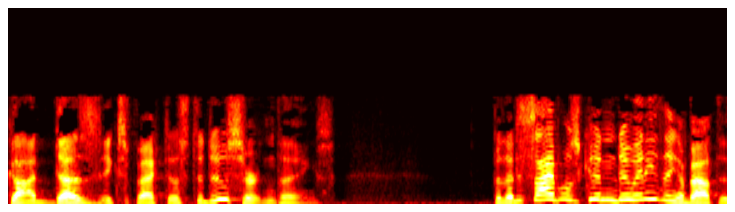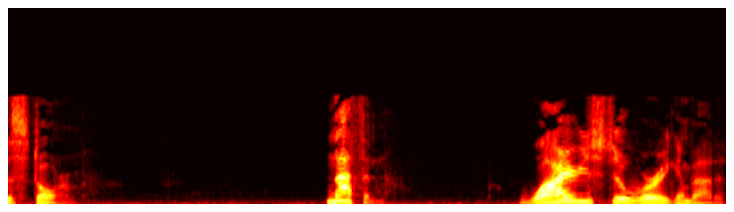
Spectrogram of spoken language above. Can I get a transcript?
God does expect us to do certain things. But the disciples couldn't do anything about this storm. Nothing. Why are you still worrying about it?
